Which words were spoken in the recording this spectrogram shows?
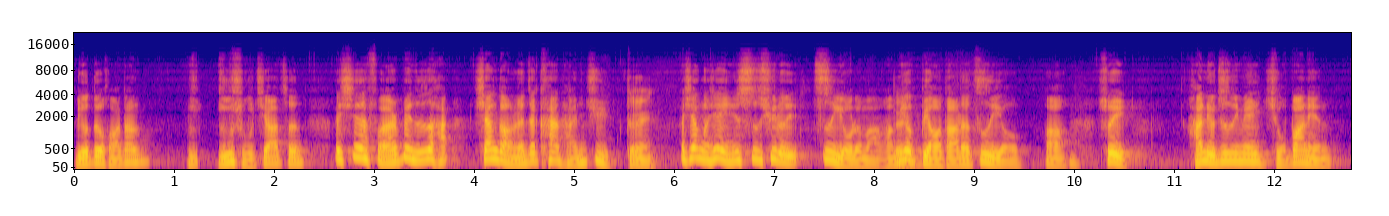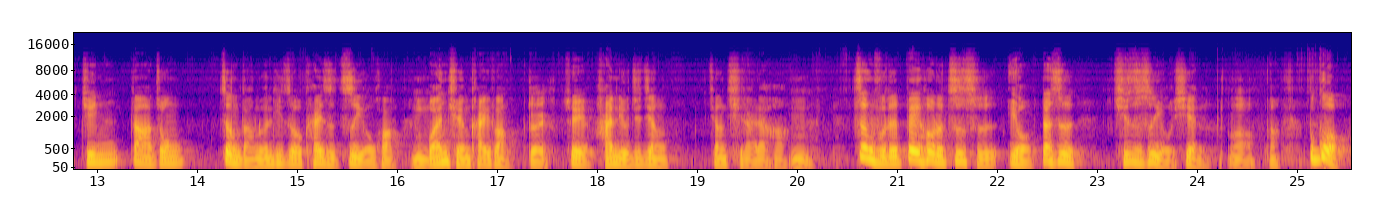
刘德华，他如如数家珍。现在反而变成是韩香港人在看韩剧，对，那香港现在已经失去了自由了嘛，啊，没有表达的自由啊，所以韩流就是因为九八年金大中政党轮替之后开始自由化，完全开放，对，所以韩流就这样这样起来了哈，嗯，政府的背后的支持有，但是其实是有限的啊啊，不过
